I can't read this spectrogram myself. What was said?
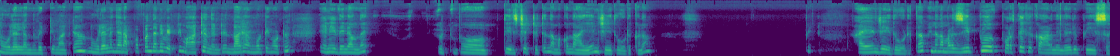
നൂലെല്ലാം ഒന്ന് വെട്ടി മാറ്റാം. നൂലെല്ലാം ഞാൻ അപ്പം തന്നെ വെട്ടി മാറ്റുന്നുണ്ട്. എന്നാലും അങ്ങോട്ടും ഇങ്ങോട്ടും ഇനി ഇതിനൊന്ന് തിരിച്ചിട്ടിട്ട് നമുക്കൊന്ന് അയൺ ചെയ്ത് കൊടുക്കണം. അയൺ ചെയ്ത് കൊടുക്കുക പിന്നെ നമ്മൾ സിപ്പ് പുറത്തേക്ക് കാണുന്നില്ല. ഒരു പീസ്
